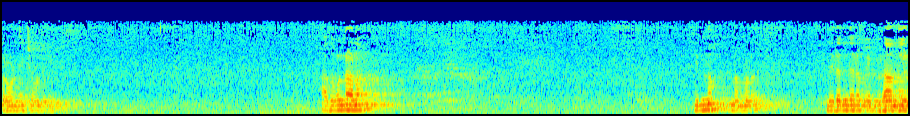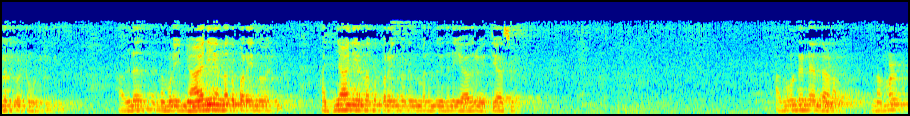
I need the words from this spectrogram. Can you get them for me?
പ്രവർത്തിച്ചുകൊണ്ടിരിക്കുന്നു. അതുകൊണ്ടാണ് ഇന്നും നമ്മൾ നിരന്തരം വിഭ്രാന്തികളിൽ പെട്ടുകൊണ്ടിരിക്കുന്നു. അതിന് നമ്മൾ ഈ ജ്ഞാനി എന്നൊക്കെ പറയുന്നവരും അജ്ഞാനി എന്നൊക്കെ പറയുന്നവരും തമ്മിലൊന്നും ഇതിന് യാതൊരു വ്യത്യാസമില്ല അതുകൊണ്ട് തന്നെ എന്താണ്? നമ്മൾ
